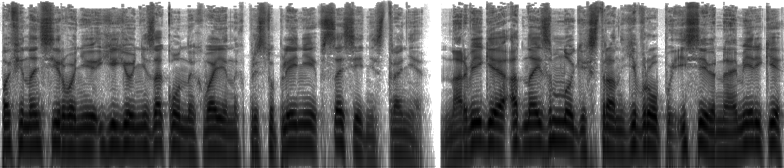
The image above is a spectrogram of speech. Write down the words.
по финансированию ее незаконных военных преступлений в соседней стране. Норвегия – одна из многих стран Европы и Северной Америки,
